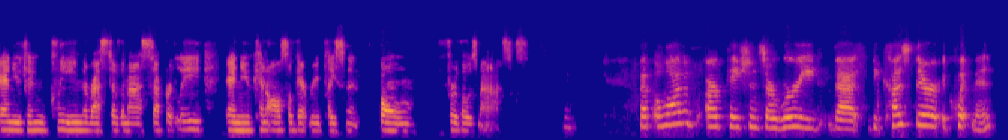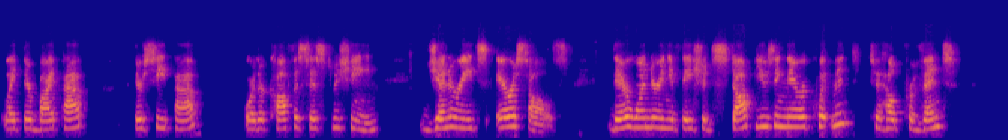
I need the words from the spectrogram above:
and you can clean the rest of the mask separately and you can also get replacement foam for those masks. Beth, a lot of our patients are worried that because their equipment, like their BiPAP, their CPAP, or their cough assist machine, generates aerosols they're wondering if they should stop using their equipment to help prevent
